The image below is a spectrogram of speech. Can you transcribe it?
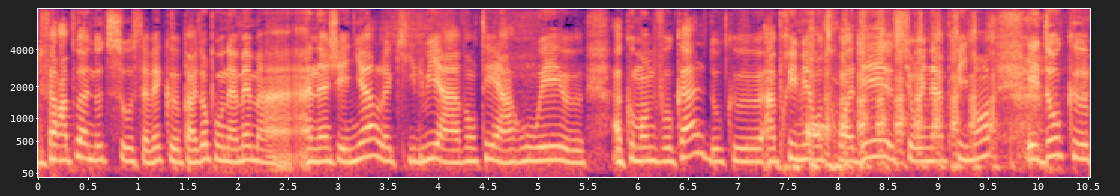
de faire un peu à notre sauce. Avec, euh, par exemple, on a même un, un ingénieur là, qui lui a inventé un rouet euh, à commande vocale, donc euh, imprimé en 3D sur une imprimante, et donc euh,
